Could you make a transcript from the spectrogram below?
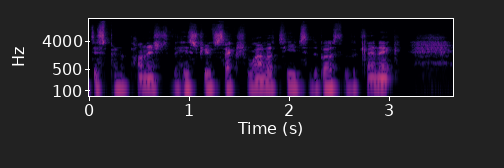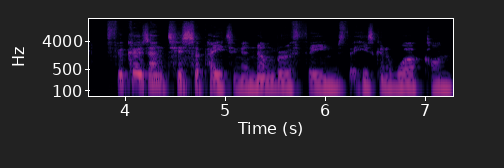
Discipline and Punish to the history of sexuality to the birth of the clinic. Foucault's anticipating a number of themes that he's going to work on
